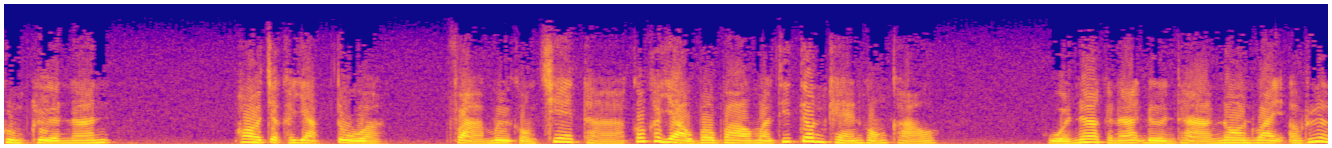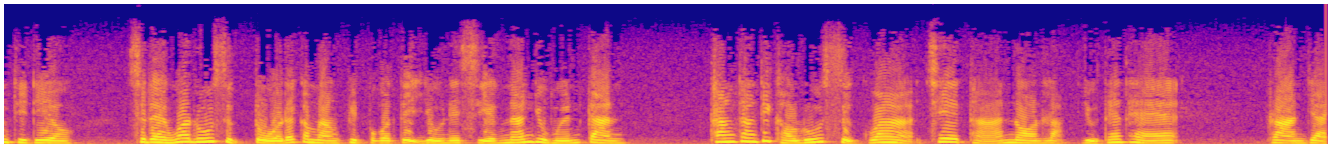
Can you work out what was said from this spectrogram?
คลุมเครือนั้น พอจะขยับตัว ฝ่ามือของเชษฐาก็เขย่าเบาๆมาที่ต้นแขนของเขา หัวหน้าคณะเดินทางนอนไวเอาเรื่องทีเดียว แสดงว่ารู้สึกตัวและกำลังผิดปกติอยู่ในเสียงนั้นอยู่เหมือนกัน ทั้งๆ ที่เขารู้สึกว่าเชษฐานอนหลับอยู่แท้ๆพรานใหญ่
